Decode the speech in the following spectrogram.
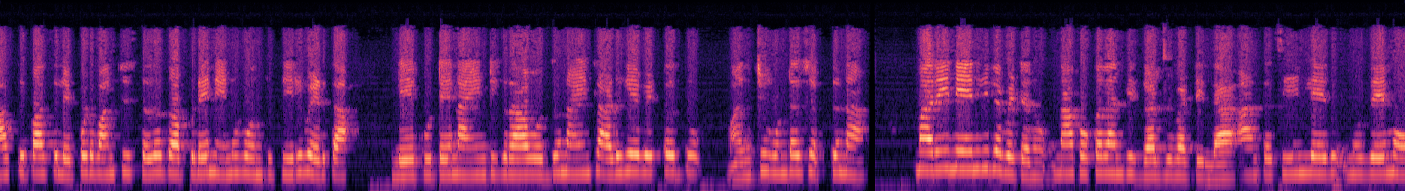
ఆస్తిపాస్తులు ఎప్పుడు వంచిస్తుందో అప్పుడే నేను వంతు తీరు పెడతా. లేకుంటే నా ఇంటికి రావద్దు నా ఇంట్లో అడిగే పెట్టద్దు. మంచిగా ఉండదు చెప్తున్నా. మరి నేను గిట్ల పెట్టను. నాకు ఒకదానికి గజ్జు పట్టిందా? అంత సీన్ లేదు. నువ్వేమో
